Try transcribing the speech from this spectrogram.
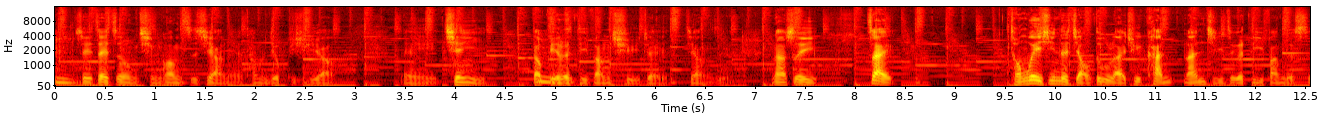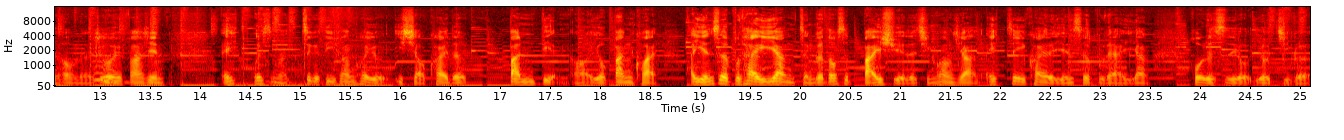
嗯，所以在这种情况之下呢，他们就必须要，诶，迁移到别的地方去，对，这样子。那所以，在从卫星的角度来去看南极这个地方的时候呢，就会发现，哎，为什么这个地方会有一小块的斑点啊？有斑块啊，颜色不太一样，整个都是白雪的情况下，哎，这一块的颜色不太一样，或者是有有几个。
